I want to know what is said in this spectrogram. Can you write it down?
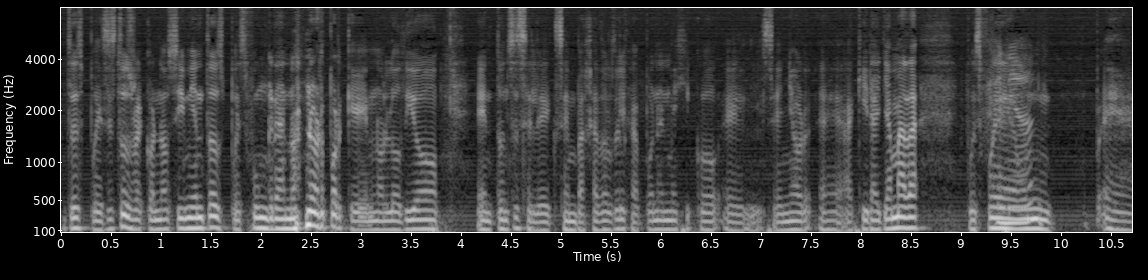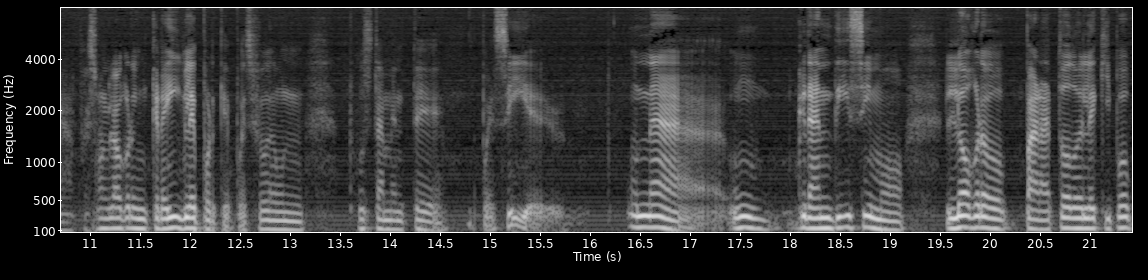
Entonces pues estos reconocimientos pues fue un gran honor porque nos lo dio entonces el ex embajador del Japón en México el señor eh, Akira Yamada. Pues fue un eh, pues un logro increíble porque pues fue un justamente, pues sí, eh, una, un grandísimo logro para todo el equipo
